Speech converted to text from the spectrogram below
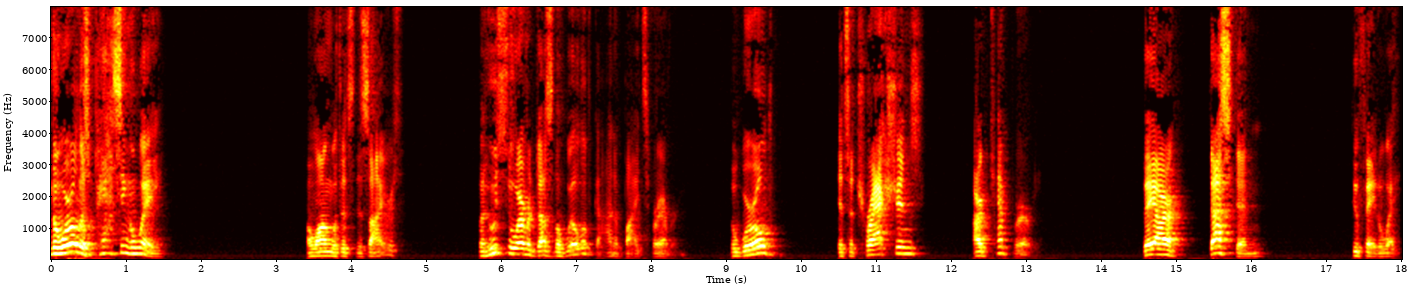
The world is passing away along with its desires, but whosoever does the will of God abides forever. The world, its attractions are temporary, they are destined to fade away.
